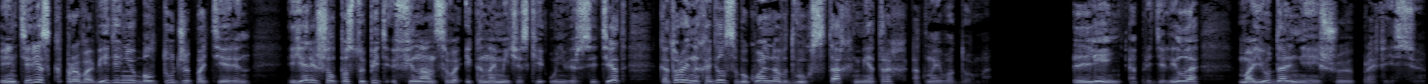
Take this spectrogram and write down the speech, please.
Интерес к правоведению был тут же потерян, и я решил поступить в финансово-экономический университет, который находился буквально в двухстах метрах от моего дома. Лень определила мою дальнейшую профессию.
